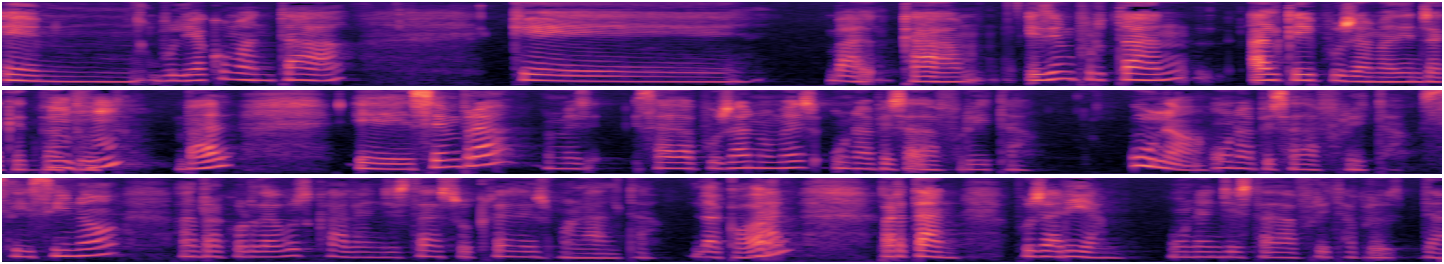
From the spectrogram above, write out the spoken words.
eh, volia comentar que, val, que és important el que hi posem a dins aquest batut. Val? Eh, sempre s'ha de posar només una peça de fruita. Una, Una peça de fruita. Sí, si no, en recordeu-vos que la ingesta de sucres és molt alta. D'acord. Per tant, posaríem una ingesta de fruita de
